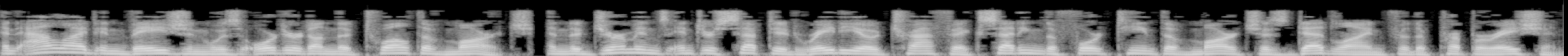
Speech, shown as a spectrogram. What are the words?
An Allied invasion was ordered on 12 March, and the Germans intercepted radio traffic setting 14 March as deadline for the preparation.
